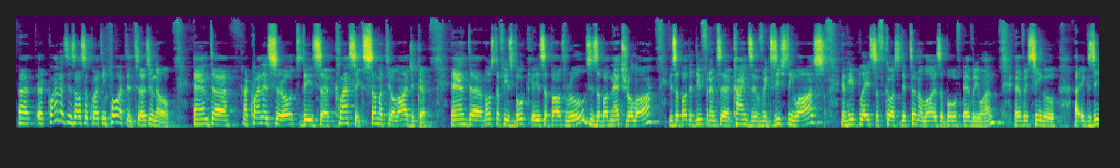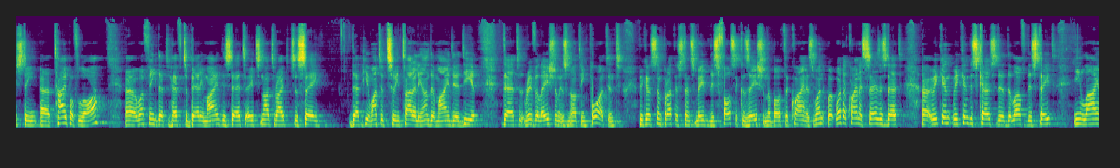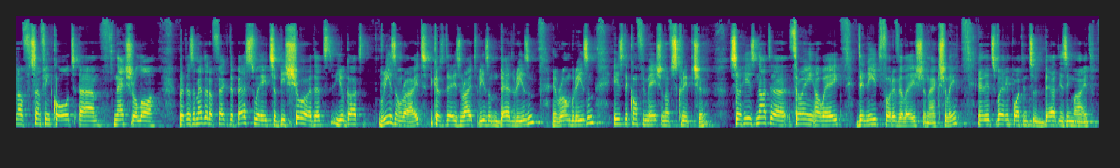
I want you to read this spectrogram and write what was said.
Uh, Aquinas is also quite important, as you know. And uh, Aquinas wrote these uh, classic Summa Theologica. And uh, most of his book is about rules, is about natural law, is about the different uh, kinds of existing laws. And he places, of course, the eternal law is above everyone, every single uh, existing type of law. one thing that you have to bear in mind is that it's not right to say that he wanted to entirely undermine the idea that revelation is not important because some Protestants made this false accusation about Aquinas. One, what Aquinas says is that uh, we, can, we can discuss the, the law of the state in line of something called um, natural law. But as a matter of fact, the best way to be sure that you got reason right, because there is right reason, bad reason, and wrong reason, is the confirmation of Scripture. So he's not uh, throwing away the need for revelation, actually. And it's very important to bear this in mind.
